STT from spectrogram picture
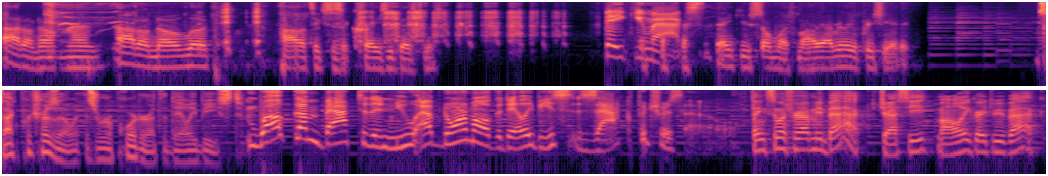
I don't know, man. I don't know. Look, politics is a crazy business. Thank you, Max. Thank you so much, Molly. I really appreciate it. Zach Petrizzo is a reporter at the Daily Beast. Welcome back to the new abnormal, the Daily Beast, Zach Petrizzo. Thanks so much for having me back, Jesse, Molly. Great to be back.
